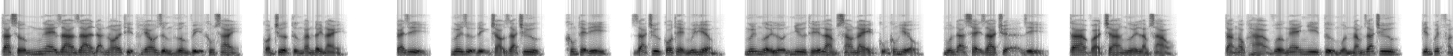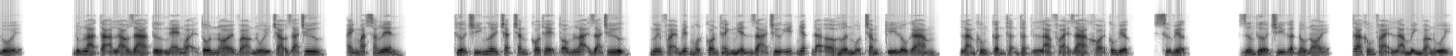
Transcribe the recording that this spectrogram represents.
ta sớm nghe ra ra đã nói thịt heo rừng hương vị không sai, còn chưa từng ăn đây này. Cái gì? Ngươi dự định chảo giá chư? Không thể đi, giá chư có thể nguy hiểm ngươi người lớn như thế làm sao này cũng không hiểu, muốn đã xảy ra chuyện gì, ta và cha ngươi làm sao? Tạ ngọc hà vừa nghe nhi tử muốn nắm giá chư, kiên quyết phản đối. Đúng là tạ lao gia tử nghe ngoại tôn nói vào núi trào giá chư, ánh mắt sáng lên. Thừa chí ngươi chắc chắn có thể tóm lại giá chư, ngươi phải biết một con thành niên giá chư ít nhất đã ở hơn một trăm kg, làm không cẩn thận thật là phải ra khỏi công việc, sự việc. Dương thừa chí gật đầu nói, ta không phải là mình vào núi,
